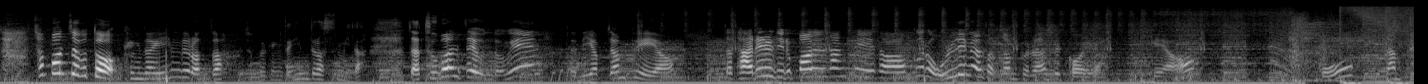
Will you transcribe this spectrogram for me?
자, 첫 번째부터 굉장히 힘들었죠. 저도 굉장히 힘들었습니다. 자, 두 번째 운동은 자, 니업 점프예요. 자, 다리를 뒤로 뻗은 상태에서 끌어올리면서 점프를 하실 거예요. 볼게요. 잡고 점프.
